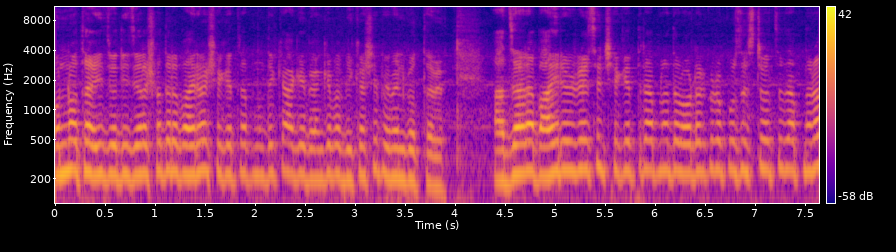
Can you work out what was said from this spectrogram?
অন্যথায় যদি জেলা সদরে বাইরে হয়, সেক্ষেত্রে আপনাদেরকে আগে ব্যাংকে বা বিকাশে পেমেন্ট করতে হবে। আর যারা বাইরে রয়েছেন, সেক্ষেত্রে আপনাদের অর্ডার করার প্রসেসটা হচ্ছে যে আপনারা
